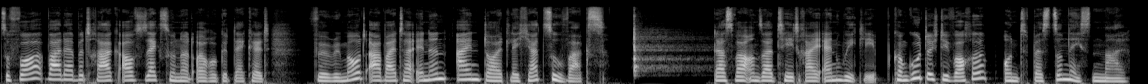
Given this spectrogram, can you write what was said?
Zuvor war der Betrag auf 600 Euro gedeckelt. Für Remote-ArbeiterInnen ein deutlicher Zuwachs. Das war unser T3N Weekly. Komm gut durch die Woche und bis zum nächsten Mal.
